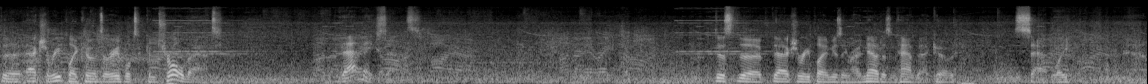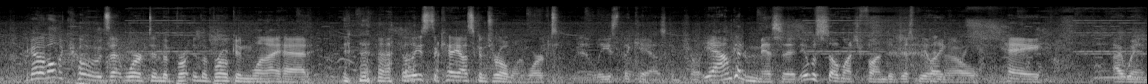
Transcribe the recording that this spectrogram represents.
the action replay codes are able to control that. That makes sense. Just the, the action replay I'm using right now doesn't have that code, sadly. Like out of all the codes that worked in the bro- in the broken one I had, at least the chaos control one worked. At least the chaos control. Yeah, I'm gonna miss it. It was so much fun to just be like, know. hey, I win.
